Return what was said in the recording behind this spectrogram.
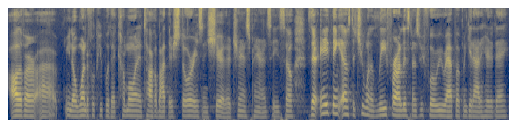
all of our uh, you know wonderful people that come on and talk about their stories and share their transparency. So, is there anything else that you want to leave for our listeners before we wrap up and get out of here today?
